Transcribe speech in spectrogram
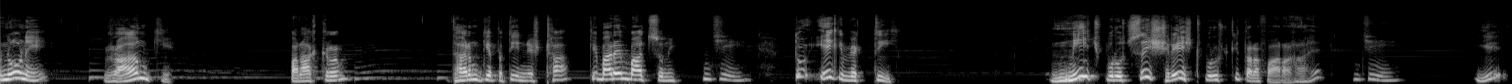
उन्होंने राम के पराक्रम धर्म के प्रति निष्ठा के बारे में बात सुनी। जी। तो एक व्यक्ति नीच पुरुष से श्रेष्ठ पुरुष की तरफ़ आ रहा है। जी। ये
